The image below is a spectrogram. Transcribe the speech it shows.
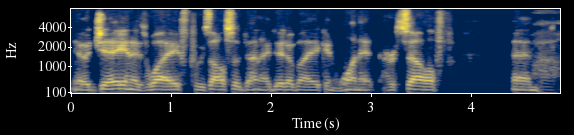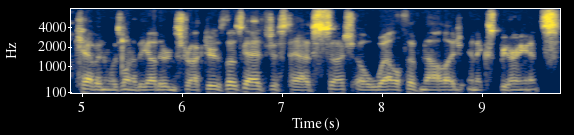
you know, Jay and his wife, who's also done Iditabike and won it herself, and wow. Kevin was one of the other instructors. Those guys just have such a wealth of knowledge and experience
